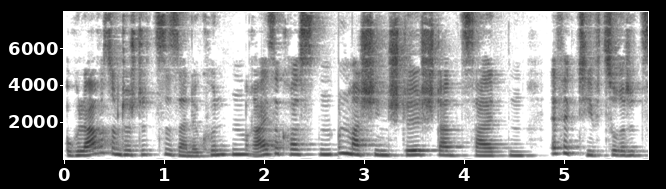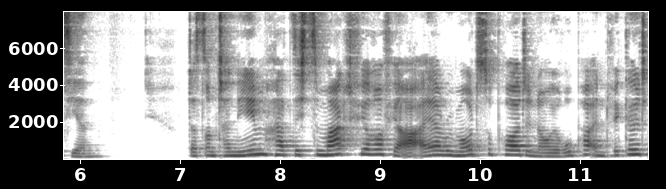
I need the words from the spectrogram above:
Oculavis unterstützte seine Kunden, Reisekosten und Maschinenstillstandzeiten effektiv zu reduzieren. Das Unternehmen hat sich zum Marktführer für AR Remote Support in Europa entwickelt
